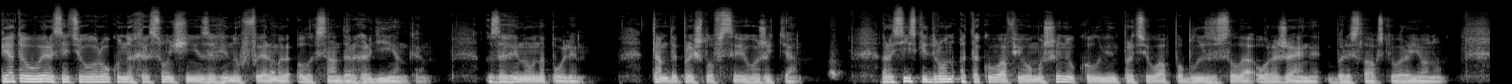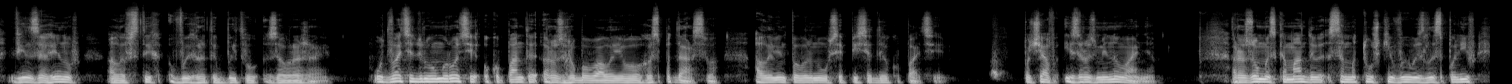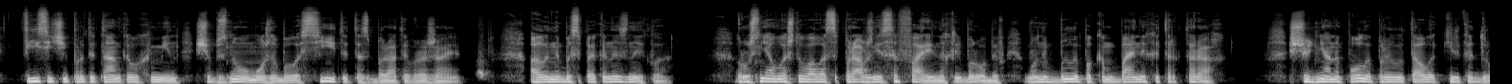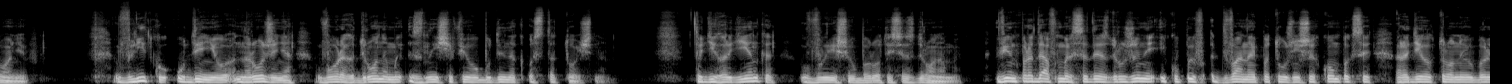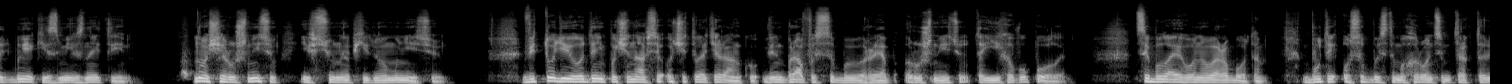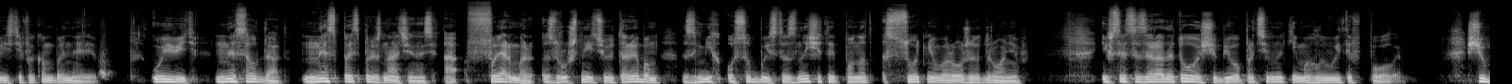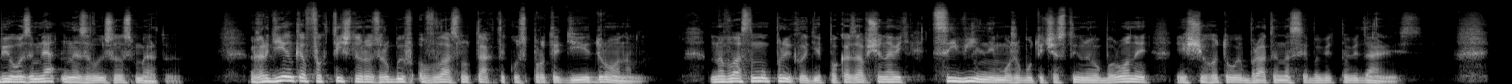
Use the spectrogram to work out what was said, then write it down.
5 вересня цього року на Херсонщині загинув фермер Олександр Гардієнко. Загинув на полі, там, де пройшло все його життя. Російський дрон атакував його машину, коли він працював поблизу села Урожайне Береславського району. Він загинув, але встиг виграти битву за урожай. У 22-му році окупанти розграбували його господарство, але він повернувся після деокупації. Почав із розмінування. Разом із командою самотужки вивезли з полів тисячі протитанкових мін, щоб знову можна було сіяти та збирати врожаї. Але небезпека не зникла. Русня влаштувала справжні сафарі на хліборобів. Вони били по комбайнах і тракторах. Щодня на поле прилетало кілька дронів. Влітку, у день його народження, ворог дронами знищив його будинок остаточно. Тоді Гордієнко вирішив боротися з дронами. Він продав мерседес дружини і купив два найпотужніших комплекси радіоелектронної боротьби, які зміг знайти. Ну а ще рушницю і всю необхідну амуніцію. Відтоді його день починався о четвертій ранку. Він брав із собою реп, рушницю та їхав у поле. Це була його нова робота бути особистим охоронцем трактористів і комбайнерів. Уявіть, не солдат, не спецпризначенець, а фермер з рушницею та ребом зміг особисто знищити понад сотню ворожих дронів. І все це заради того, щоб його працівники могли вийти в поле, щоб його земля не залишилась мертвою. Гордієнко фактично розробив власну тактику з протидії дронам. На власному прикладі показав, що навіть цивільний може бути частиною оборони, якщо готовий брати на себе відповідальність.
